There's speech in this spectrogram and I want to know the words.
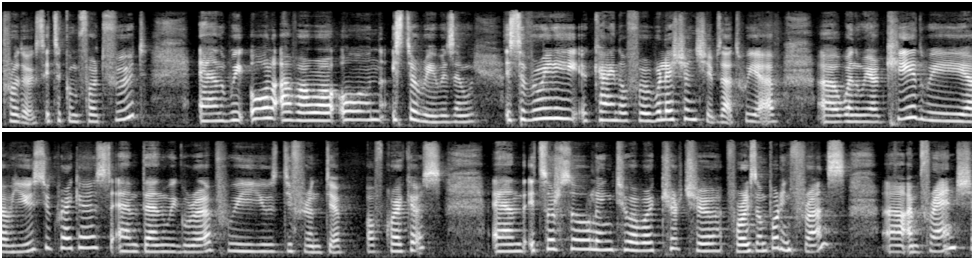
products. It's a comfort food, and we all have our own history with them. It's a really a kind of a relationship that we have. Uh, when we are kid, we are used to crackers, and then we grow up, we use different type of crackers. And it's also linked to our culture. For example, in France, uh, I'm French,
